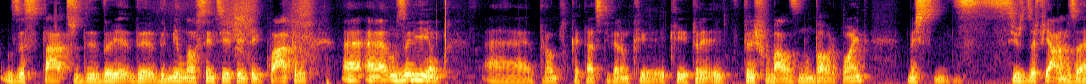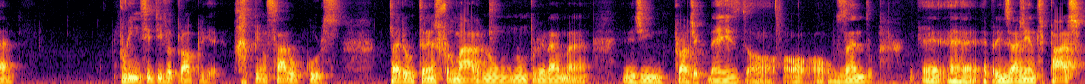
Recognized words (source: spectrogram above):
os acetatos de, de, de, de 1984, uh, uh, usariam. Uh, pronto, coitados, tiveram que, que tra transformá-los num PowerPoint, mas se, se os desafiarmos a, por iniciativa própria, repensar o curso para o transformar num, num programa imagine project-based ou, ou, ou, usando a, eh, a aprendizagem entre pares,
